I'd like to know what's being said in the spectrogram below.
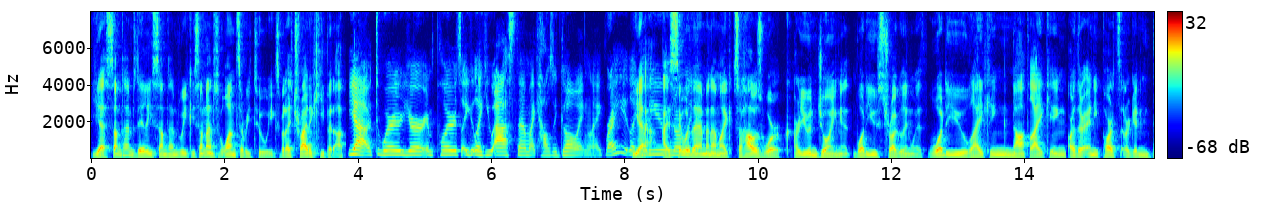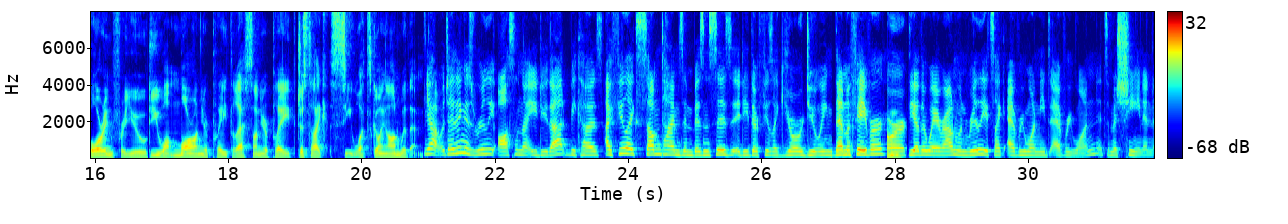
Yes, sometimes daily, sometimes weekly, sometimes once every two weeks, but I try to keep it up. Yeah, to where your employers like, like you ask them like how's it going like right like yeah, what do you I sit with do? them and I'm like, so how's work? Are you enjoying it? What are you struggling with? What are you liking, not liking? Are there any parts that are getting boring for you? Do you want more on your plate, less on your plate? Just to like see what's going on with them. Yeah, which I think is really awesome that you do that because I feel like sometimes in businesses it either feels like you're doing them a favor or Mm-hmm. the other way around when really it's like everyone needs everyone. It's a machine and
